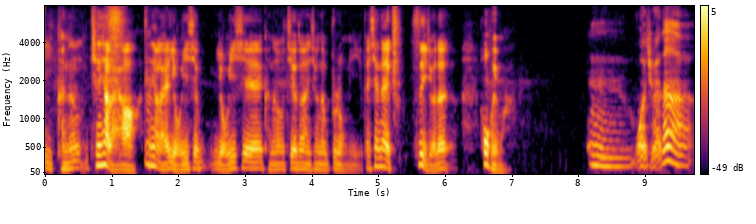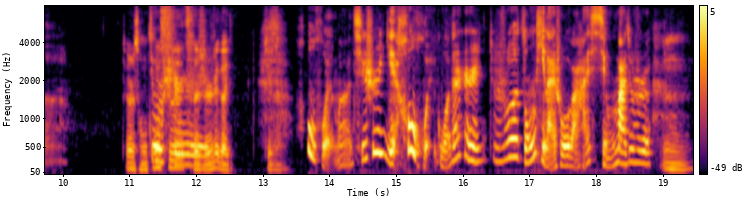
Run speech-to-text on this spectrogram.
诶，可能听下来啊，听下来有一些有一些可能阶段性的不容易，但现在自己觉得后悔吗？嗯，我觉得就是从公司辞职这个这个。后悔吗？其实也后悔过，但是就是说总体来说吧，还行吧。就是嗯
